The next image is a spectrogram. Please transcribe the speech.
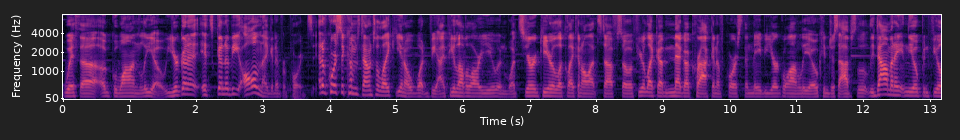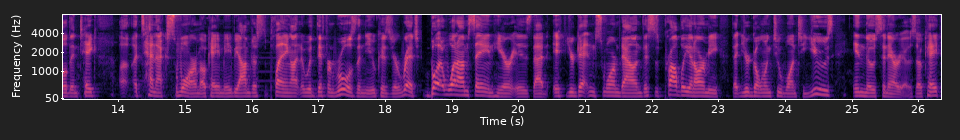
with a, a Guan Leo. You're gonna it's gonna be all negative reports. And of course it comes down to like you know what VIP level are you and what's your gear look like and all that stuff. So if you're like a mega Kraken of course then maybe your Guan Leo can just absolutely dominate in the open field and take a 10x swarm okay? Maybe I'm just playing on it with different rules than you because you're rich. But what I'm saying here is that if you're getting swarmed down this is probably an army that you're going to want to use in those scenarios okay?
